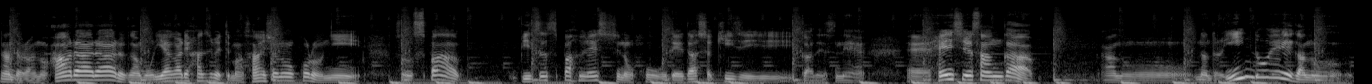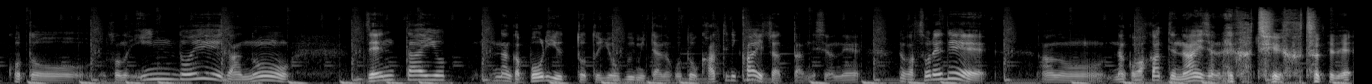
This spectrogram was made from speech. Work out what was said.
なんだろう、あの、RRR が盛り上がり始めて、まあ最初の頃に、そのスパビズスパフレッシュの方で出した記事がですね、えー、編集さんが、あの、なんだろう、インド映画のことを、そのインド映画の全体をなんかボリウッドと呼ぶみたいなことを勝手に書いちゃったんですよね。だからそれで、あの、なんか分かってないじゃないかっていうことでね、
